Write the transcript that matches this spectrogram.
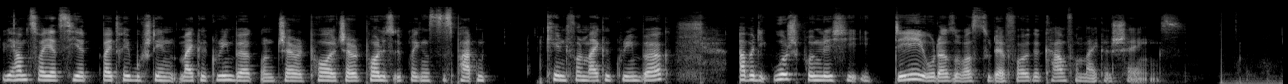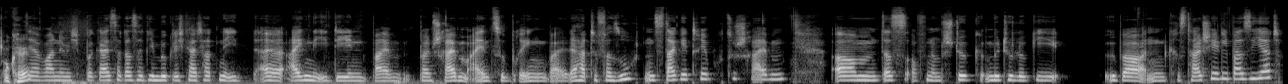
wir haben zwar jetzt hier bei Drehbuch stehen Michael Greenberg und Jared Paul. Jared Paul ist übrigens das Patenkind von Michael Greenberg. Aber die ursprüngliche Idee oder sowas zu der Folge kam von Michael Shanks. Okay. Der war nämlich begeistert, dass er die Möglichkeit hat, eine, äh, eigene Ideen beim, beim Schreiben einzubringen, weil er hatte versucht, ein Stargate-Drehbuch zu schreiben, ähm, das auf einem Stück Mythologie über einen Kristallschädel basiert.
